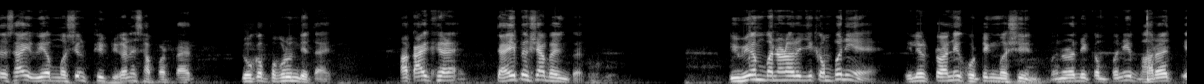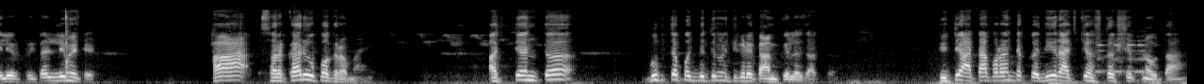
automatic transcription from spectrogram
तसा ईव्हीएम मशीन ठिकठिकाणी सापडत आहेत लोक पकडून देत आहेत हा काय खेळ आहे? त्याहीपेक्षा भयंकर. ईव्हीएम बनवणारी जी कंपनी आहे इलेक्ट्रॉनिक व्होटिंग मशीन बनवणारी कंपनी भारत इलेक्ट्रिकल लिमिटेड हा सरकारी उपक्रम आहे. अत्यंत गुप्त पद्धतीने तिकडे काम केलं जातं. तिथे आतापर्यंत कधी राजकीय हस्तक्षेप नव्हता.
